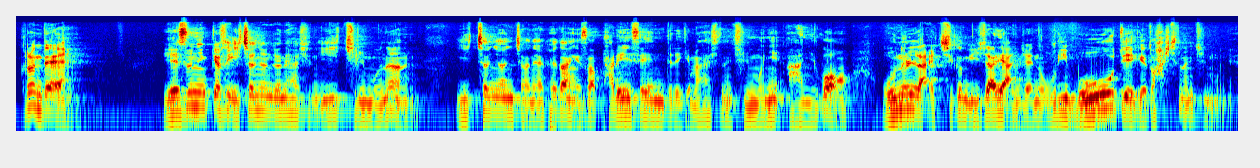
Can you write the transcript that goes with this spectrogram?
그런데 예수님께서 2000년 전에 하신 이 질문은 2000년 전에 회당에서 바리새인들에게만 하시는 질문이 아니고 오늘날 지금 이 자리에 앉아 있는 우리 모두에게도 하시는 질문이에요.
